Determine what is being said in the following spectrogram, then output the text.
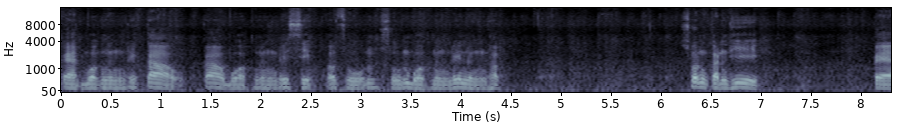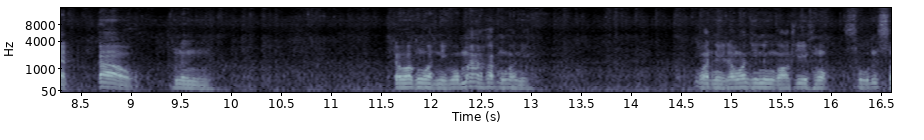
แปดบวกหนึ่งได้เก้าเก้าบวกหนึ่งได้สิบเอาศูนย์ศูนย์บวกหนึ่งได้หนึ่งครับส้นกันที่แปดเก้า หนึ่งแต่ว่างวดนี้บมากครับงวดนี้งวดนี้รางวัลที่หนึ่งออกที่หกศูนย์ส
